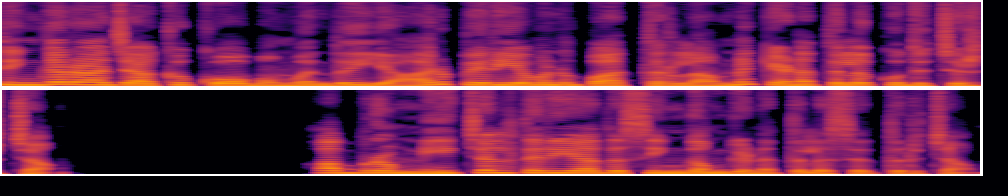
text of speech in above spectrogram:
சிங்கராஜாக்கு கோபம் வந்து யார் பெரியவனு பாத்திரலாம்னு கிணத்துல குதிச்சிருச்சான் அப்புறம் நீச்சல் தெரியாத சிங்கம் கிணத்துல செத்துருச்சான்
